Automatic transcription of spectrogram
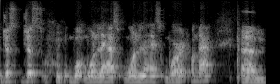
just just one last one last word on that. Um,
